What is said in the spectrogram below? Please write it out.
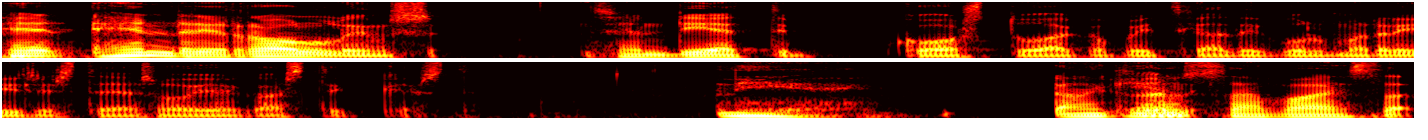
Hen, Henry Rollins, sen dietti koostuu aika pitkälti kulma riisistä ja soijakastikkeesta. Niin. Ainakin Ain- jossain vaiheessa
